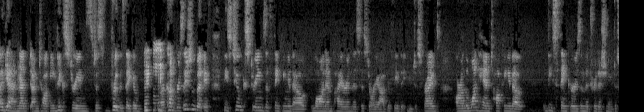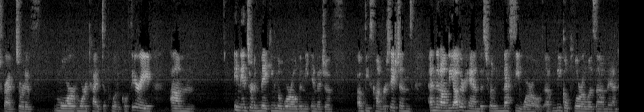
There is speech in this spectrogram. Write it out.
again, I'm talking extremes just for the sake of a conversation, but if these two extremes of thinking about law and empire in this historiography that you described are on the one hand talking about these thinkers in the tradition you described, sort of more more tied to political theory, um, in in sort of making the world in the image of of these conversations. And then on the other hand, this really messy world of legal pluralism and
